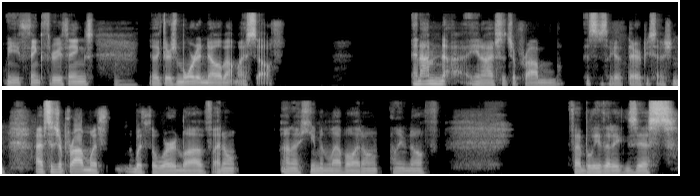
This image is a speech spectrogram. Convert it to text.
when you think through things mm-hmm. like there's more to know about myself and i'm not you know i have such a problem this is like a therapy session. I have such a problem with with the word love. I don't on a human level. I don't. I don't even know if if I believe that it exists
